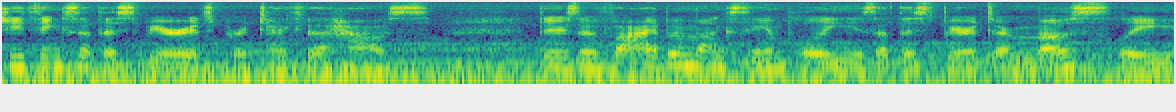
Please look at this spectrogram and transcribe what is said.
She thinks that the spirits protect the house. There's a vibe amongst the employees that the spirits are mostly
